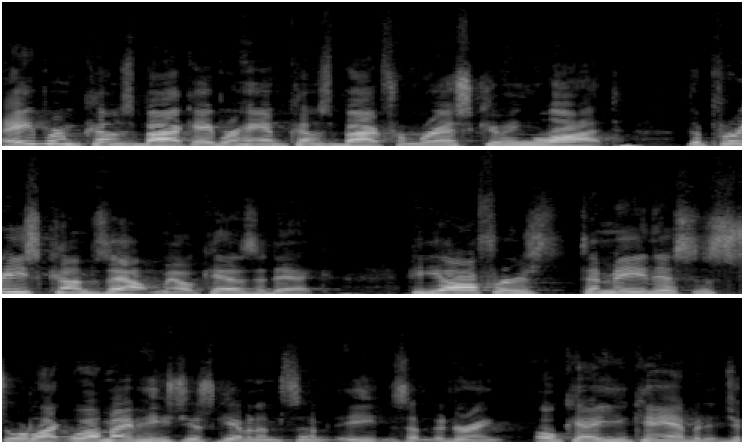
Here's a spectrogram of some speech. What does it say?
Abram comes back, Abraham comes back from rescuing Lot. The priest comes out, Melchizedek. He offers, to me, this is sort of like, well, maybe he's just giving them something to eat and something to drink. Okay, you can, but it just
